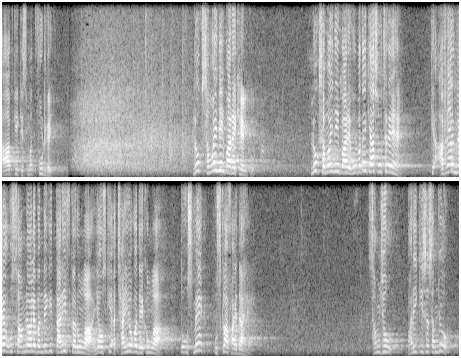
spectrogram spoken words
आपकी किस्मत फूट गई। लोग समझ नहीं पा रहे खेल को। लोग समझ नहीं पा रहे, वो पता है क्या सोच रहे हैं? कि अगर मैं उस सामने वाले बंदे की तारीफ़ करूँगा या उसकी अच्छाइयों को देखूँगा तो उसमें उसका फ़ायदा है। समझो, बारीकी से समझो।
